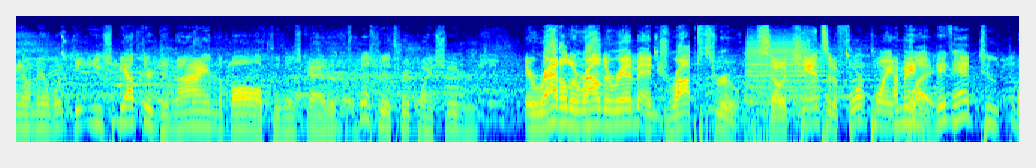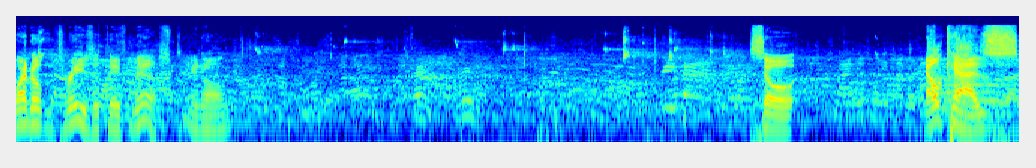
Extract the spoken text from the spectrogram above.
You know, I mean, what, you should be out there denying the ball to those guys, especially the three-point shooters. It rattled around the rim and dropped through. So a chance at a four-point play. I mean, play. they've had two wide open threes that they've missed. You know, So Elkaz,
